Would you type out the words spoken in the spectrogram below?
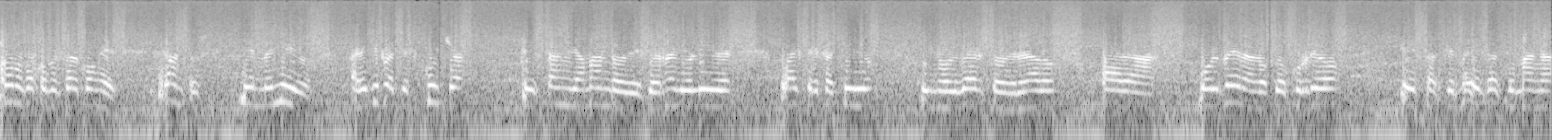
Vamos a conversar con él. Santos, bienvenido. Arequipa te escucha, te están llamando desde Radio Líder, Walter Castillo y Norberto Delgado para volver a lo que ocurrió esta, semana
